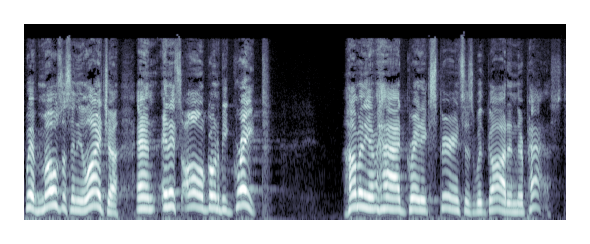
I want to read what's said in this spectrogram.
we have Moses and Elijah, and, and it's all going to be great. How many have had great experiences with God in their past?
